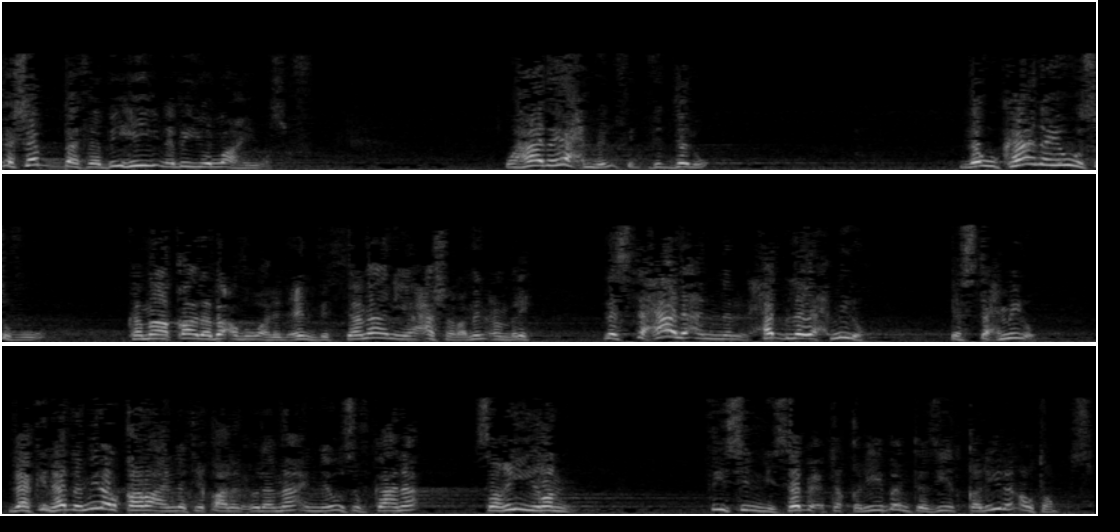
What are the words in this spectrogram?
تشبث به نبي الله يوسف. وهذا يحمل في الدلو. لو كان يوسف كما قال بعض أهل العلم في الثمانية عشر من عمره لاستحال أن الحبل يحمله يستحمله. لكن هذا من القرائن التي قال العلماء أن يوسف كان صغيرا في سن سبع تقريبا تزيد قليلا أو تنقص.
